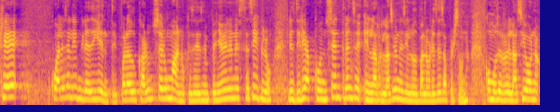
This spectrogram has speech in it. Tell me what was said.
qué ¿Cuál es el ingrediente para educar un ser humano que se desempeñe bien en este siglo? Les diría, concéntrense en las relaciones y en los valores de esa persona. Cómo se relaciona.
